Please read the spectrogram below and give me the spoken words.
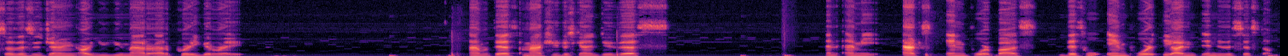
So this is generating RUU matter at a pretty good rate. And with this, I'm actually just gonna do this. An MEX import bus. This will import the items into the system.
